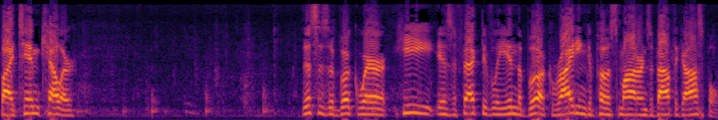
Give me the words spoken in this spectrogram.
by Tim Keller. This is a book where he is effectively in the book writing to postmoderns about the gospel.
